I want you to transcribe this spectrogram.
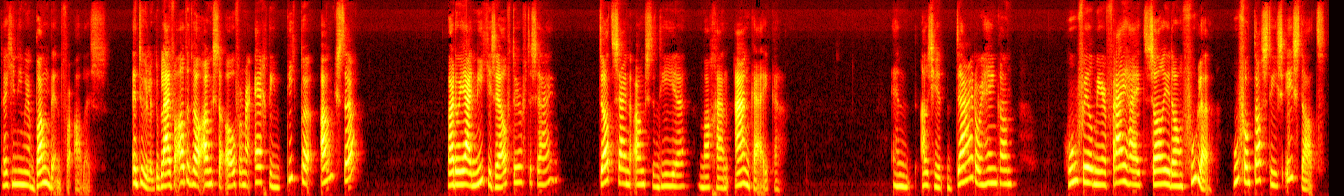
Dat je niet meer bang bent voor alles. En tuurlijk, er blijven altijd wel angsten over, maar echt die diepe angsten, waardoor jij niet jezelf durft te zijn, dat zijn de angsten die je mag gaan aankijken. En als je daar doorheen kan, hoeveel meer vrijheid zal je dan voelen? Hoe fantastisch is dat?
